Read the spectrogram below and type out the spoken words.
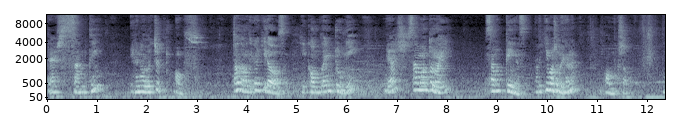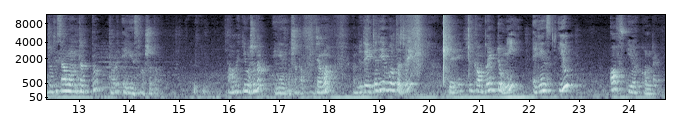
ড্যাশ সামথিং এখানে হবে হচ্ছে অফ তাহলে আমাদের এখানে কী দেওয়া আছে? He complain to me dash someone তো নাই সামথিং আছে। তাহলে কী বসাবো এখানে? অফ বসাবো। যদি সামন থাকতো তাহলে এগেন্স বসাতাম তাহলে কি বসাতাম এগেন্স বসাতাম যেমন আমি যদি এটা দিয়ে বলতে চাই যে he complain to me against you of your conduct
